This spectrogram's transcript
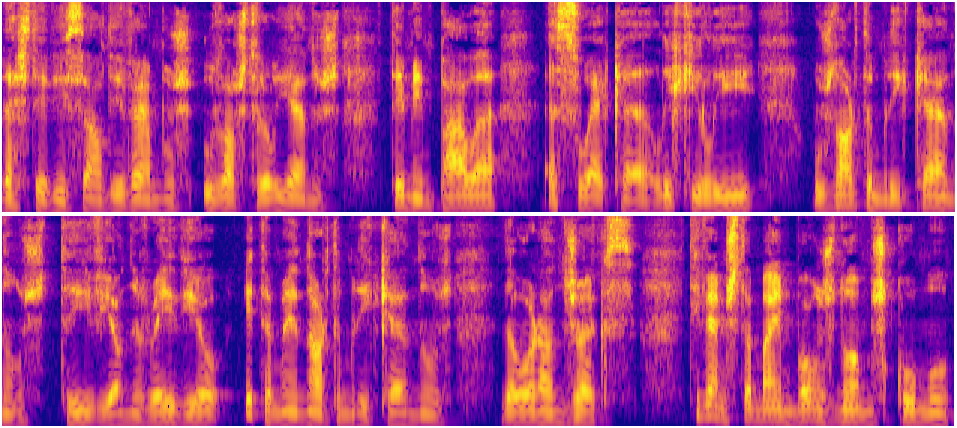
desta edição tivemos os australianos Tame Impala, a sueca Licky Lee, os norte-americanos TV on Radio e também norte-americanos da War on Drugs. Tivemos também bons nomes como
